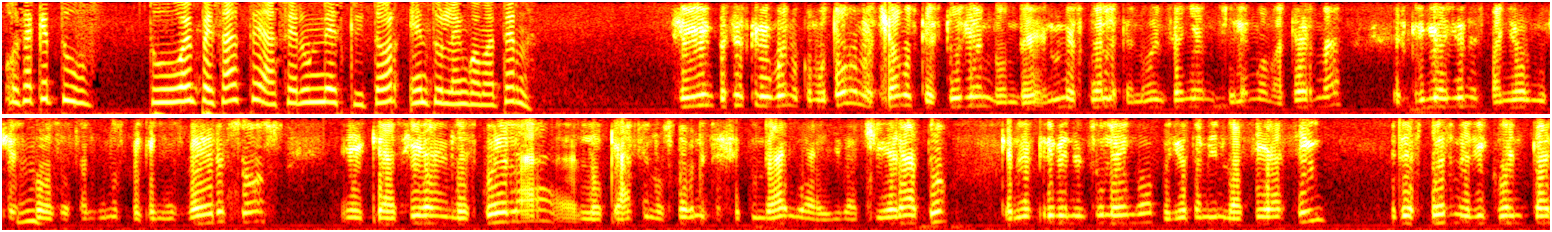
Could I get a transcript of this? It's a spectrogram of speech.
O sea que tú, tú empezaste a ser un escritor en tu lengua materna. Sí, empecé a escribir, bueno, como todos los chavos que estudian donde en una escuela que no enseñan su lengua materna, escribía yo en español muchas mm. cosas, algunos pequeños versos eh, que hacía en la escuela, lo que hacen los jóvenes de secundaria y bachillerato, que no escriben en su lengua, pues yo también lo hacía así. Después me di cuenta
